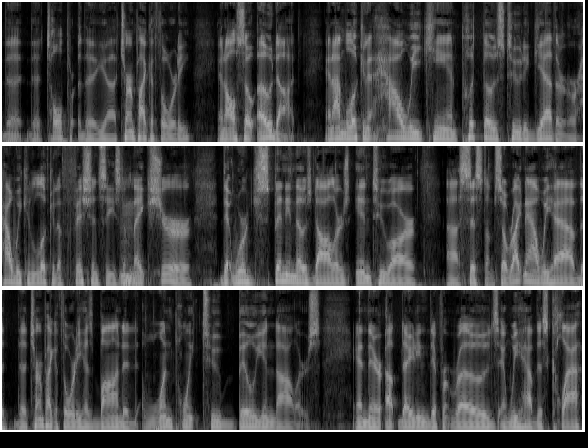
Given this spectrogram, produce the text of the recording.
the the toll the uh, Turnpike Authority and also ODOT, and I'm looking at how we can put those two together or how we can look at efficiencies to make sure that we're spending those dollars into our uh, system. So right now we have the, the Turnpike Authority has bonded 1.2 billion dollars, and they're updating different roads. And we have this cla-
